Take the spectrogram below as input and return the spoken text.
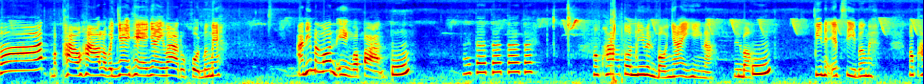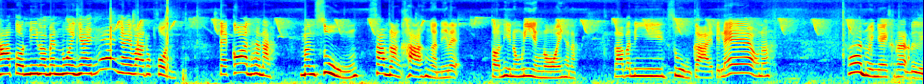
ป๊าดมะพร้าวฮาวเราไปใหญ่แท้ใหญ่ว่าทุกคนเบิ่งไหมอันนี้มันร่อนเองว่ะปานอืมตายตายตายตายตายมะพร้าวต้นนี้เป็นบ่อใหญ่เฮงนะเป็นบ่อืม ปีในเอฟซีเบิ่งไหมมะพร้าวต้นนี้เราแม่นหน่วยใหญ่แท้ใหญ่ว่าทุกคน แต่ก้อนฮะนะมันสูงซ้ำหลังคาเหือนนี่แหละ ตอนที่น้องลี่ยังน้อยฮะนะลาบานีสูงกายไปแล้วนะก็หน่วยใหญ่ขนาดเลย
